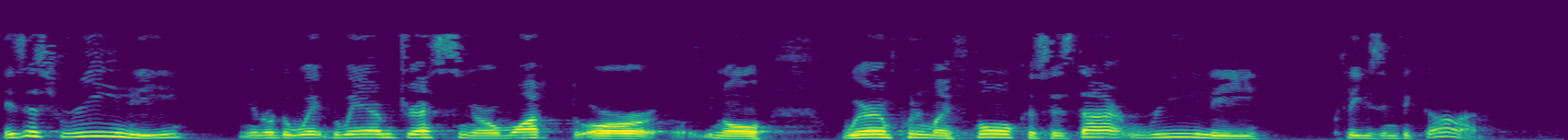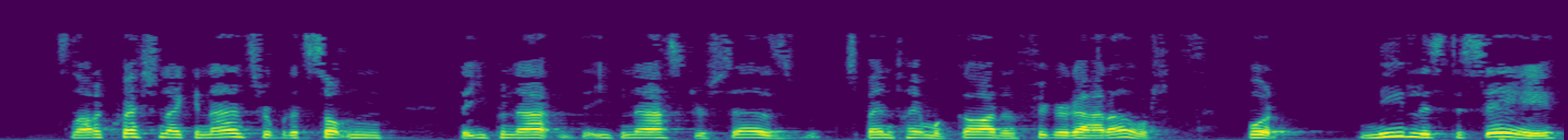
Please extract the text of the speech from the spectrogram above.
is this really, you know, the way, the way I'm dressing or what, or, you know, where I'm putting my focus, is that really pleasing to God? It's not a question I can answer, but it's something that you can, that you can ask yourselves, spend time with God and figure that out. But needless to say,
